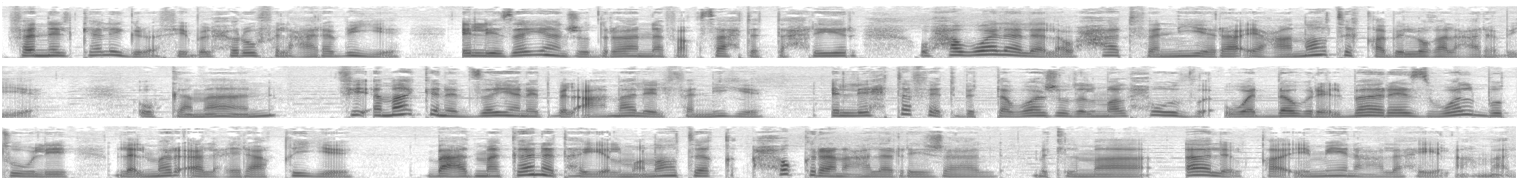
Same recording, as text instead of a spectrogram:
فن الكاليغرافي بالحروف العربية اللي زين جدران نفق ساحة التحرير وحولها للوحات فنية رائعة ناطقة باللغة العربية. وكمان في أماكن تزينت بالأعمال الفنية اللي احتفت بالتواجد الملحوظ والدور البارز والبطولي للمرأة العراقية. بعد ما كانت هي المناطق حكرا على الرجال مثل ما قال القائمين على هي الأعمال.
